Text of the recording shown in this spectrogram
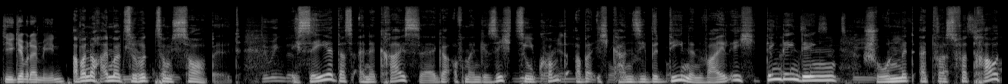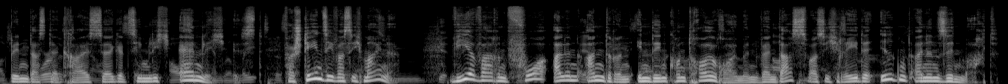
Do you get what I mean? Aber noch einmal zurück zum Saw-Bild. Ich sehe, dass eine Kreissäge auf mein Gesicht zukommt, aber ich kann sie bedienen, weil ich, ding, ding, ding, schon mit etwas vertraut bin, das der Kreissäge ziemlich ähnlich ist. Verstehen Sie, was ich meine? Wir waren vor allen anderen in den Kontrollräumen, wenn das, was ich rede, irgendeinen Sinn macht.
